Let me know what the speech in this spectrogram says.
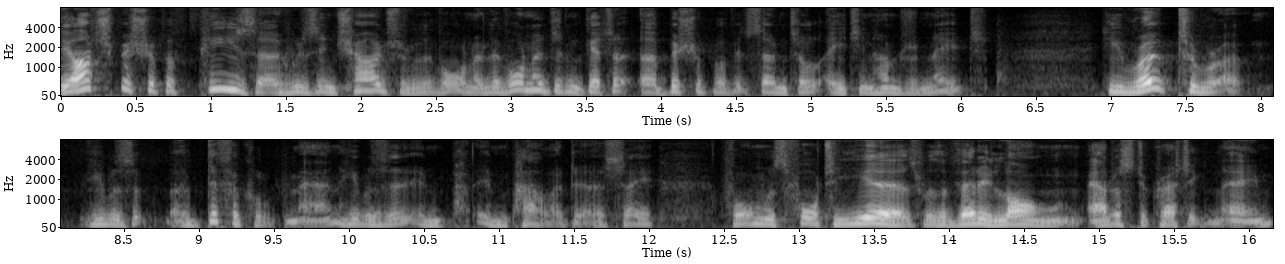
the Archbishop of Pisa, who was in charge of Livorno, Livorno didn't get a, a bishop of its own until 1808. He wrote to Rome. He was a, a difficult man. He was in, in power, dare I say, for almost 40 years with a very long aristocratic name.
